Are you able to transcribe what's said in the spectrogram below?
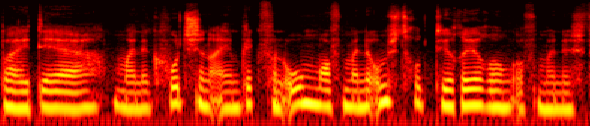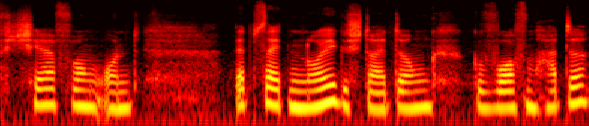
bei der meine Coachin einen Blick von oben auf meine Umstrukturierung, auf meine Schärfung und Webseiten-Neugestaltung geworfen hatte.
